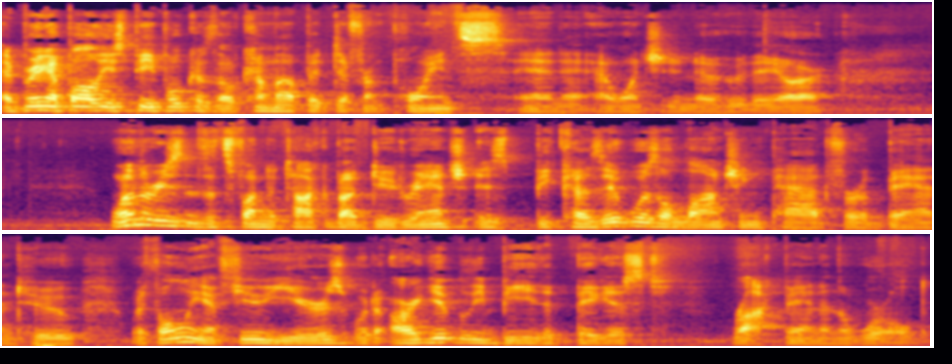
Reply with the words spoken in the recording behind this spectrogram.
I bring up all these people because they'll come up at different points, and I want you to know who they are. One of the reasons it's fun to talk about Dude Ranch is because it was a launching pad for a band who, with only a few years, would arguably be the biggest rock band in the world,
